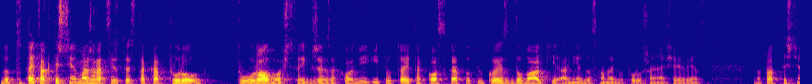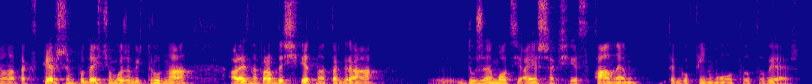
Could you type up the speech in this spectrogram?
no tutaj faktycznie masz rację, że to jest taka turu, turowość w tej grze zachodzi i tutaj ta kostka to tylko jest do walki, a nie do samego poruszania się, więc no faktycznie ona tak w pierwszym podejściu może być trudna, ale jest naprawdę świetna ta gra, y, duże emocje, a jeszcze jak się jest fanem tego filmu, to, to wiesz,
